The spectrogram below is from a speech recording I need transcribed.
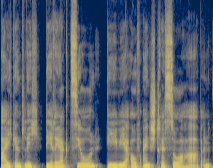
eigentlich die Reaktion, die wir auf ein Stressor haben.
